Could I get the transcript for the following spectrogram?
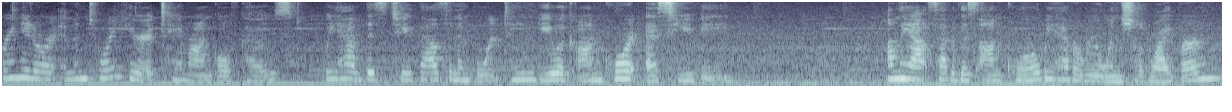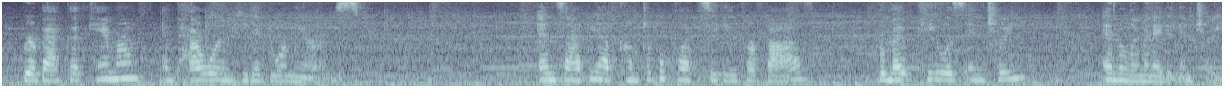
Brand new to our inventory here at Tameron Gulf Coast, we have this 2014 Buick Encore SUV. On the outside of this Encore, we have a rear windshield wiper, rear backup camera, and power and heated door mirrors. Inside, we have comfortable cloth seating for five, remote keyless entry, and illuminated entry.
